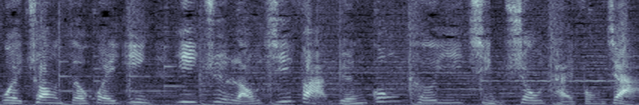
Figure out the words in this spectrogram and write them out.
伟创则回应，依据劳基法，员工可以请休台风假。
